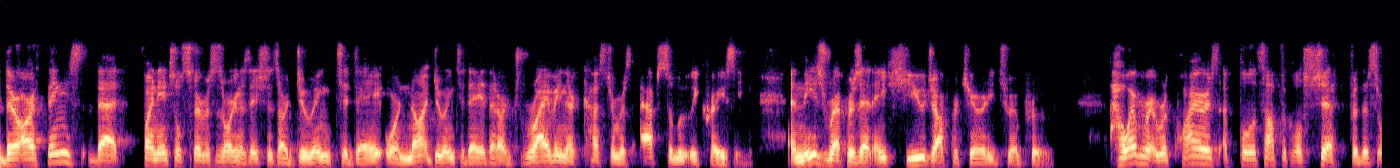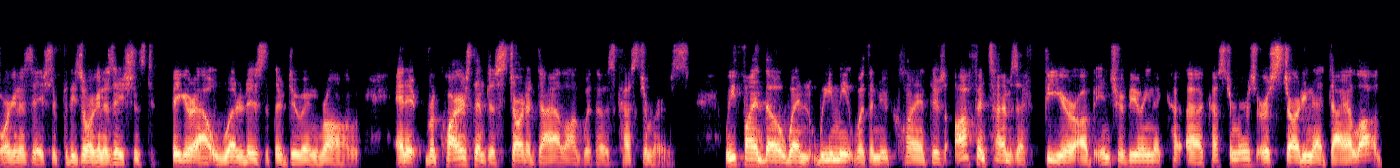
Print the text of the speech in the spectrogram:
there are things that financial services organizations are doing today or not doing today that are driving their customers absolutely crazy and these represent a huge opportunity to improve However, it requires a philosophical shift for this organization, for these organizations to figure out what it is that they're doing wrong. And it requires them to start a dialogue with those customers. We find, though, when we meet with a new client, there's oftentimes a fear of interviewing the uh, customers or starting that dialogue.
